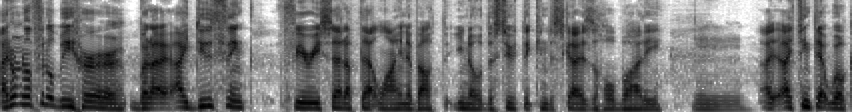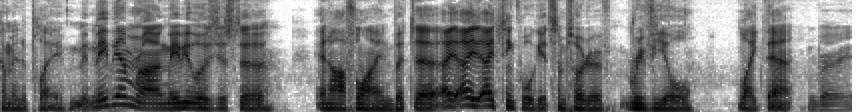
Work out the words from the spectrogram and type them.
I don't know if it'll be her, but I, I do think Fury set up that line about you know the suit that can disguise the whole body. Mm. I, I think that will come into play. Maybe I'm wrong. Maybe it was just a an offline, but uh, I, I I think we'll get some sort of reveal like that. Right.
